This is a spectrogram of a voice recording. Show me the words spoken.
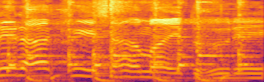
রাখিস আমায় দূরে।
